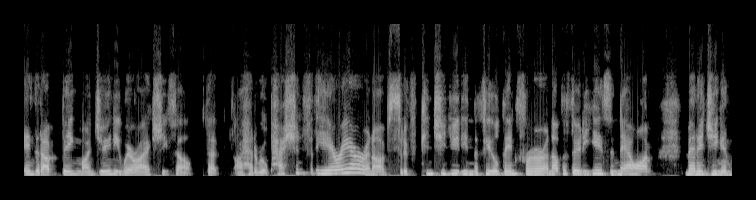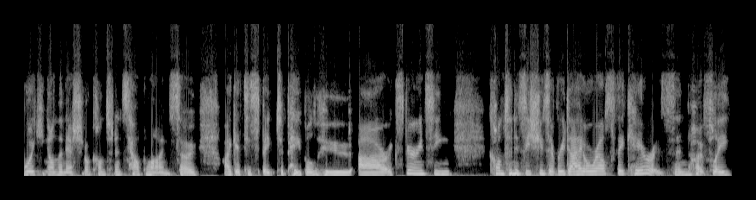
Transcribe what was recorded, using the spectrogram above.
ended up being my journey where I actually felt that I had a real passion for the area, and I've sort of continued in the field then for another 30 years, and now I'm managing and working on the National Continence Helpline. So I get to speak to people who are experiencing continence issues every day, or else they're carers, and hopefully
